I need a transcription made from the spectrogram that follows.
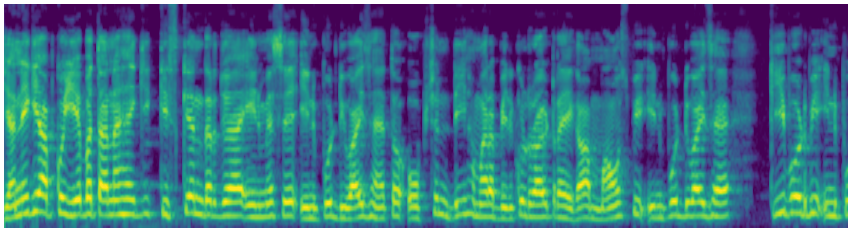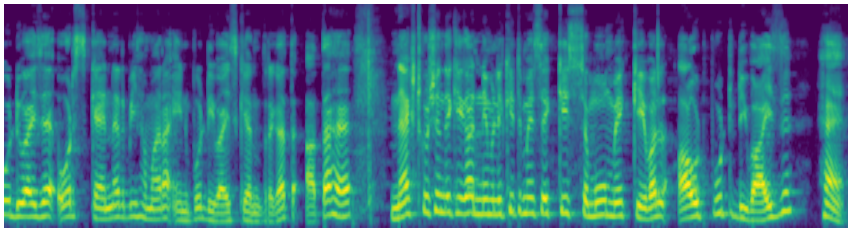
यानी कि आपको ये बताना है कि किसके अंदर जो है इनमें से इनपुट डिवाइस हैं तो ऑप्शन डी हमारा बिल्कुल राइट रहेगा। माउस भी इनपुट डिवाइस है, कीबोर्ड भी इनपुट डिवाइस है और स्कैनर भी हमारा इनपुट डिवाइस के अंतर्गत आता है। नेक्स्ट क्वेश्चन देखिएगा, निम्नलिखित में से किस समूह में केवल आउटपुट डिवाइस हैं?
